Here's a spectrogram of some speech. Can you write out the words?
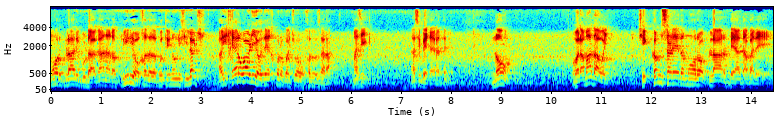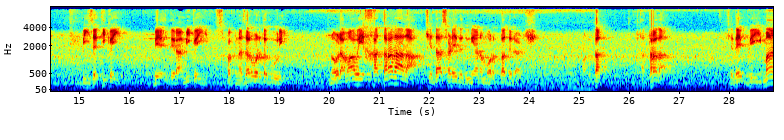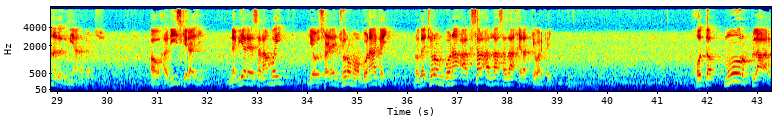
مور بلاری بډاګان هغه پریری او خزه د ګوتینو نشي لاړ شي هغه خیر واړي او د خپل بچو او خزو سره مزیک اسی به غیرت نه نو علما دا وایي چې کم سړی د مور او پلار بیا ادب دی بیزتی کوي بی احترامی کوي سپک نظر ورته ګوري نو علماء وایي خطره داده چی دا سړی د دنیا نه مرتد لاړ شي مرتد خطره ده چی دی بی ایمان د دنیا نه لاړ شي او حدیث کې راځي نبی علی السلام وایي یو سړی جرم او ګناه کوي نو د جرم ګناه اکثر الله سزا آخرت کې ور کوي خو د مور پلار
